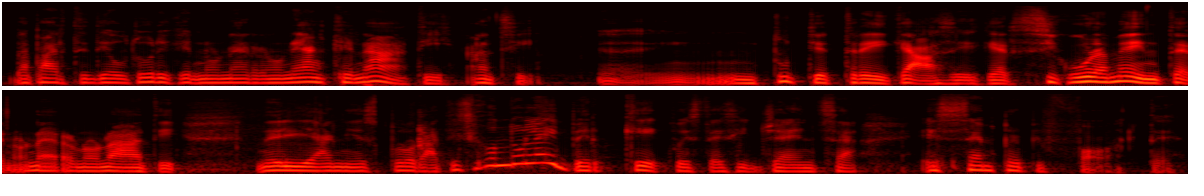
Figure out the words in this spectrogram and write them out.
da parte di autori che non erano neanche nati, anzi eh, in tutti e tre i casi che sicuramente non erano nati negli anni esplorati. Secondo lei perché questa esigenza è sempre più forte?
